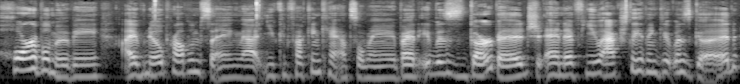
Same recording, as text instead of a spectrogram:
horrible movie. I have no problem saying that. You can fucking cancel me, but it was garbage. And if you actually think it was good,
